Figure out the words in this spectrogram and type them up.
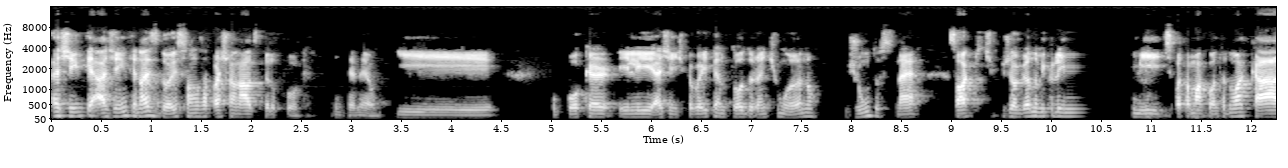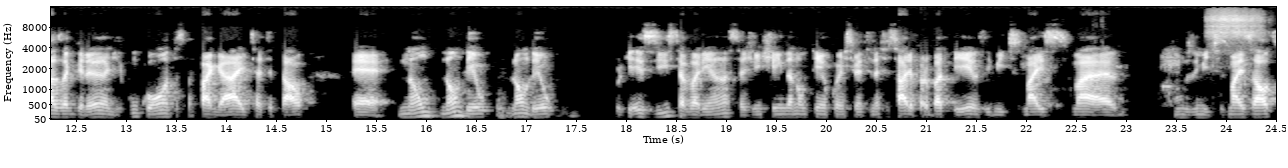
A gente, a gente, nós dois somos apaixonados pelo poker, entendeu? E o poker, ele, a gente pegou e tentou durante um ano juntos, né? Só que, tipo, jogando microlimites para tomar conta de uma casa grande, com contas para pagar, etc e tal, é, não, não deu, não deu, porque existe a variância, a gente ainda não tem o conhecimento necessário para bater os limites mais, mais os limites mais altos.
